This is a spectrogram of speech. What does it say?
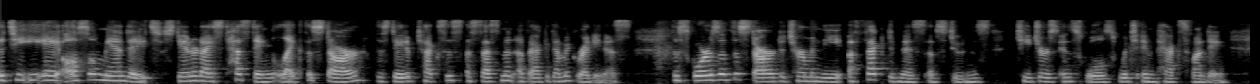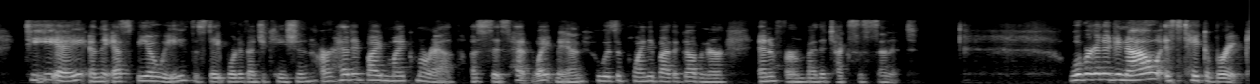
The TEA also mandates standardized testing like the STAAR, the State of Texas Assessment of Academic Readiness. The scores of the STAAR determine the effectiveness of students, teachers, and schools, which impacts funding. TEA and the SBOE, the State Board of Education, are headed by Mike Morath, a cishet white man who is appointed by the governor and affirmed by the Texas Senate. What we're going to do now is take a break.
